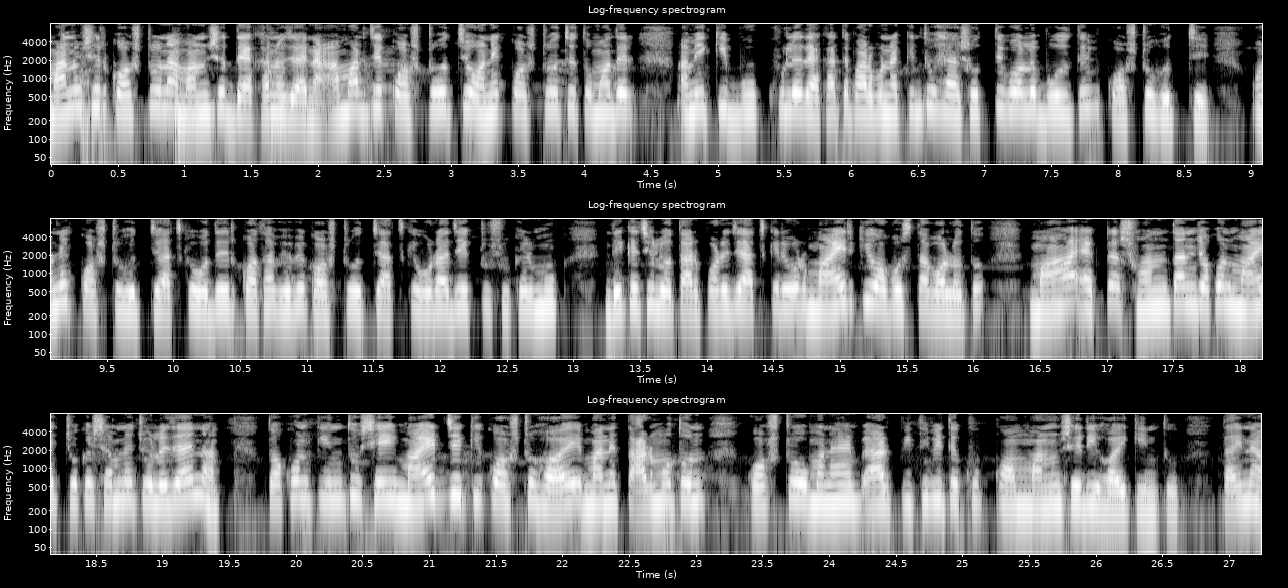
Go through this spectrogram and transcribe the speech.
মানুষের কষ্ট না, মানুষের দেখানো যায় না। আমার যে কষ্ট হচ্ছে, অনেক কষ্ট হচ্ছে, তোমাদের আমি কি বুক খুলে দেখাতে পারব না। কিন্তু হ্যাঁ সত্যি বলে বলতে কষ্ট হচ্ছে, অনেক কষ্ট হচ্ছে। আজকে ওদের কথা ভেবে কষ্ট হচ্ছে। আজকে ওরা যে একটু সুখের মুখ দেখেছিল, তারপরে যে আজকের ওর মায়ের কি অবস্থা বলো তো? মা একটা সন্তান যখন মায়ের চোখের সামনে চলে যায় না, তখন কিন্তু সেই মায়ের যে কি কষ্ট হয় মানে তার মতন কষ্ট মানে আর পৃথিবীতে খুব কম মানুষেরই হয় কিন্তু, তাই না?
